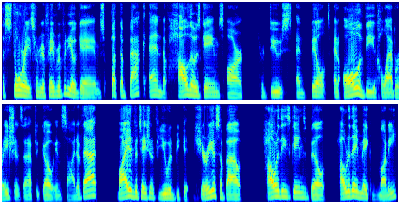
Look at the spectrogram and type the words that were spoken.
the stories from your favorite video games, but the back end of how those games are produced and built and all of the collaborations that have to go inside of that. My invitation for you would be get curious about how are these games built? How do they make money?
